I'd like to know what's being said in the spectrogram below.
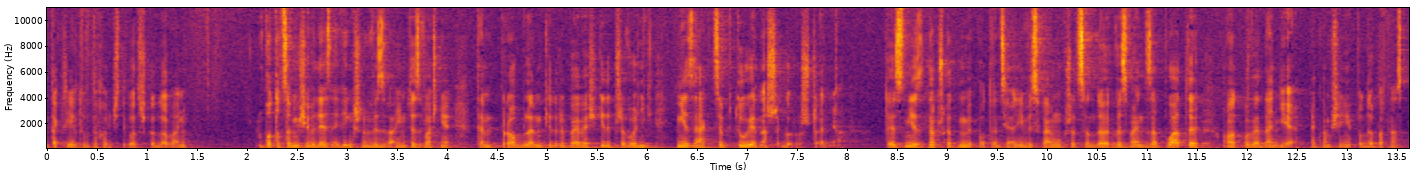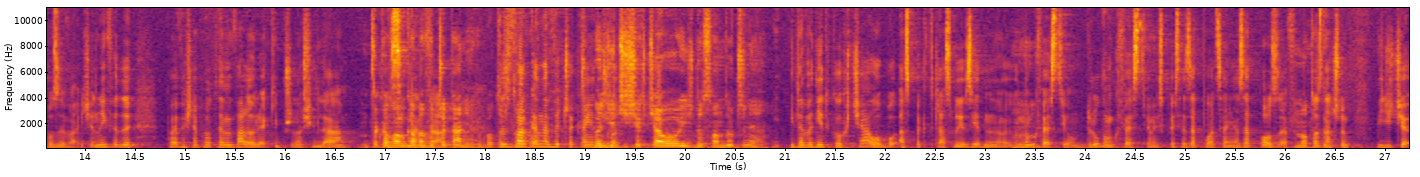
dla klientów dochodzić tych odszkodowań. Bo to, co mi się wydaje jest największym wyzwaniem, to jest właśnie ten problem, który pojawia się, kiedy przewoźnik nie zaakceptuje naszego roszczenia. To jest nie, na przykład my potencjalnie wysyłamy mu przedsądowe wezwanie do zapłaty, on odpowiada nie. Jak wam się nie podoba, to nas pozywajcie. No i wtedy pojawia się na pewno ten walor, jaki przynosi dla Taka walka na wyczekanie chyba To też jest walka trochę. na wyczekanie. Czy będzie ci się chciało iść do sądu, czy nie? i nawet nie tylko chciało, bo aspekt czasu jest jedną Mhm. kwestią. Drugą kwestią jest kwestia zapłacenia za pozew. No to tak. znaczy, widzicie,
